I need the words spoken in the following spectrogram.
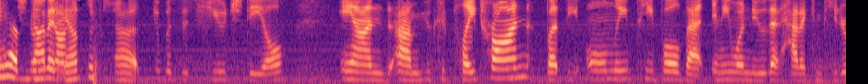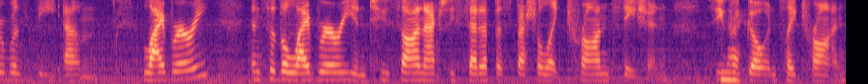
they have not an on announced it TV, yet. it was this huge deal, and um, you could play Tron, but the only people that anyone knew that had a computer was the um, library, and so the library in Tucson actually set up a special like Tron station, so you Nice. could go and play Tron.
